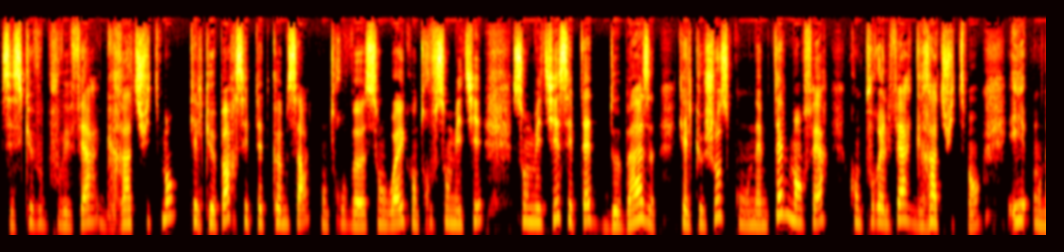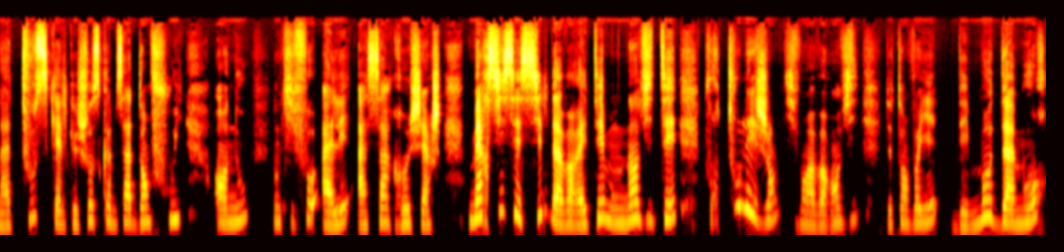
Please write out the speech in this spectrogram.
c'est ce que vous pouvez faire gratuitement quelque part. C'est peut-être comme ça qu'on trouve euh, son why, qu'on trouve son métier. Son métier c'est peut-être de base quelque chose qu'on aime tellement faire qu'on pourrait le faire gratuitement et on a tous quelque chose comme ça d'enfoui en nous. Donc il faut aller à sa recherche. Merci Cécile d'avoir été mon invitée pour tous les gens qui vont avoir envie de t'envoyer des mots d'amour,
